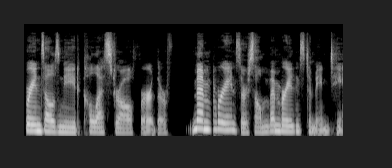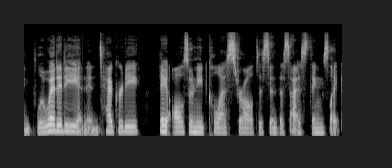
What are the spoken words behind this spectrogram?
brain cells need cholesterol for their membranes, their cell membranes to maintain fluidity and integrity. They also need cholesterol to synthesize things like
